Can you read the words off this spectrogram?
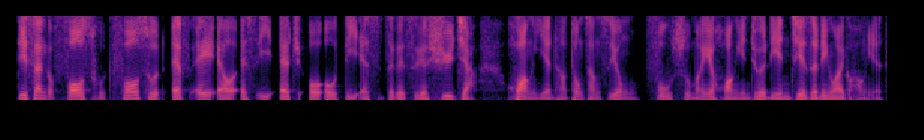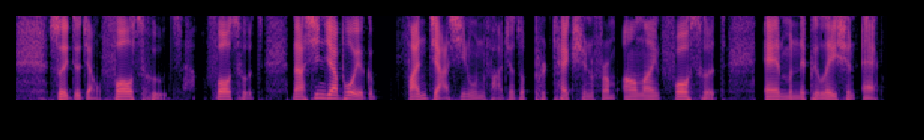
第三个 falsehood，falsehood，f a l s e h o o d s，这个是一个虚假谎言哈，通常是用复数嘛，因为谎言就会连接着另外一个谎言，所以就讲 falsehoods，falsehoods。那新加坡有个反假新闻法叫做 Protection from Online Falsehood and Manipulation Act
